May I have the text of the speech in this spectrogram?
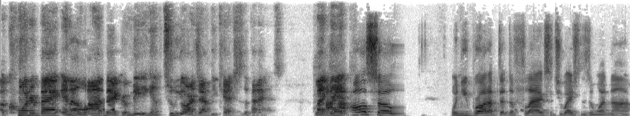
a cornerback and a linebacker meeting him two yards after he catches the pass. Like I, I that. also, when you brought up the, the flag situations and whatnot,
